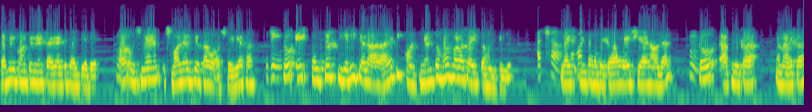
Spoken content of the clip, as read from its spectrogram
सेवन कॉन्टिनेंट्स आइडेंटिफाई किए थे। और उसमें स्मॉलेस्ट जो था वो ऑस्ट्रेलिया था। जी। तो एक कंसेप्ट यही चला आ रहा है कि कॉन्टिनेंट तो बहुत बड़ा साइज़ का होना चाहिए अच्छा like Antarctica Asia and all that hmm, तो अफ्रीका अमेरिका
